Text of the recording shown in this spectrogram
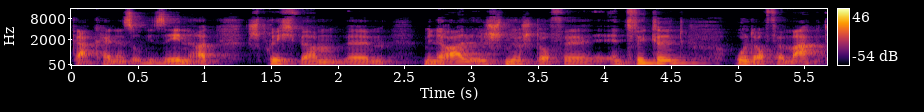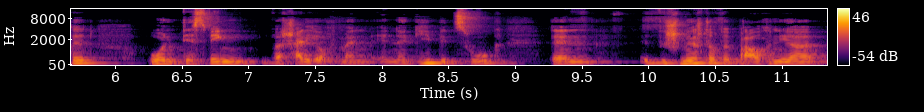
gar keiner so gesehen hat. Sprich, wir haben ähm, Mineralölschmierstoffe entwickelt und auch vermarktet. Und deswegen wahrscheinlich auch mein Energiebezug, denn Schmierstoffe brauchen ja,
